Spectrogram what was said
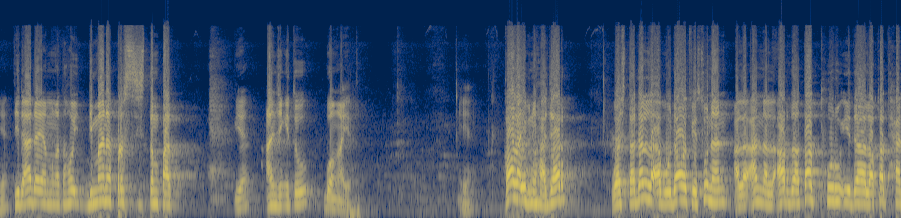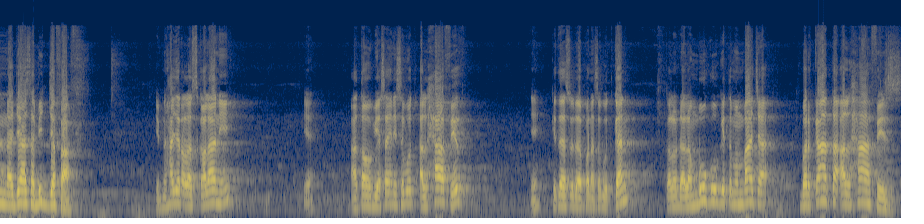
ya tidak ada yang mengetahui di mana persis tempat ya anjing itu buang air. Ya. Qala ibnu hajar wastadalla abu daud fi sunan ala anna al arda tathuru idza laqatha an najasa bijafaf Ibnu Hajar al Asqalani ya atau biasanya disebut al Hafidh ya kita sudah pernah sebutkan kalau dalam buku kita membaca berkata al Hafiz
